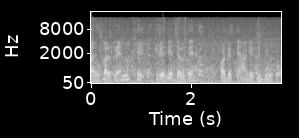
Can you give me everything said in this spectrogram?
लोकल ट्रेन चलिए चलते हैं और देखते हैं आगे के व्यू को।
